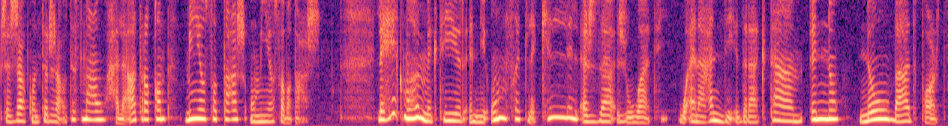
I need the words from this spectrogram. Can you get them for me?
بشجعكم ترجعوا تسمعوا حلقات رقم 116 و 117 لهيك مهم كتير أني أنصت لكل الأجزاء جواتي وأنا عندي إدراك تام أنه no bad parts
